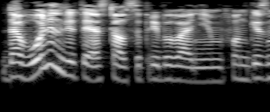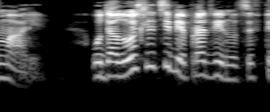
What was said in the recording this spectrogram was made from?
Доволен ли ты остался пребыванием в Фонгезмаре? Удалось ли тебе продвинуться вперед?»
